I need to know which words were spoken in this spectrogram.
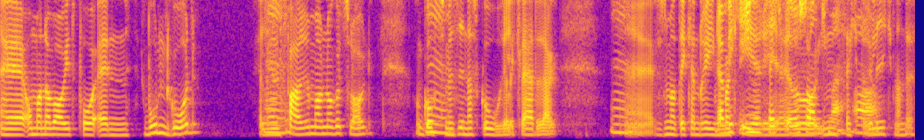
Eh, om man har varit på en bondgård eller en farm av något slag och gått med sina skor eller kläder där. Eh, eftersom att det kan dra in Ja, bakterier och och, med. insekter Ja. och liknande.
